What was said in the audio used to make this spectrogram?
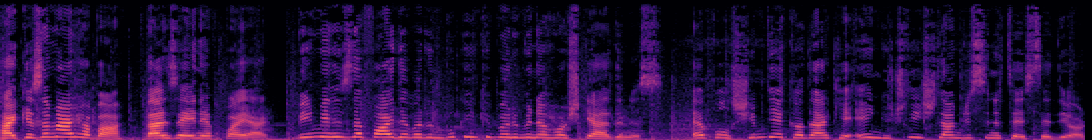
Herkese merhaba, ben Zeynep Bayar. Bilmenizde fayda varın bugünkü bölümüne hoş geldiniz. Apple şimdiye kadarki en güçlü işlemcisini test ediyor.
